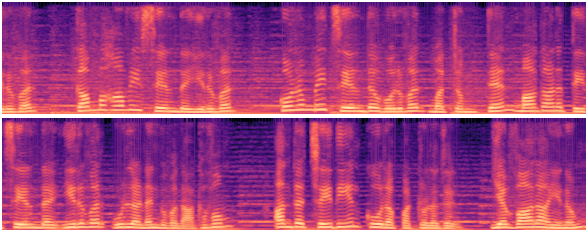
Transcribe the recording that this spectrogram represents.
இருவர் கம்பஹாவை சேர்ந்த இருவர் கொழும்பை சேர்ந்த ஒருவர் மற்றும் தென் மாகாணத்தை சேர்ந்த இருவர் உள்ளடங்குவதாகவும் அந்த செய்தியில் கூறப்பட்டுள்ளது. எவ்வாறாயினும்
